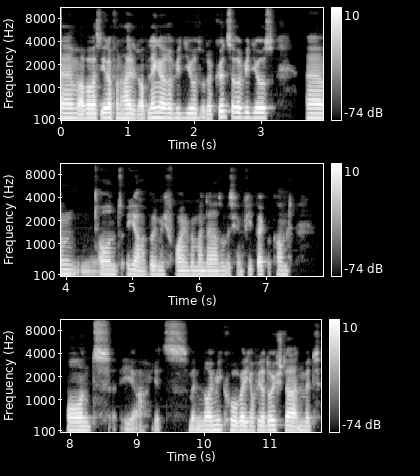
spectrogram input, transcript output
Ähm, aber was ihr davon haltet, ob längere Videos oder kürzere Videos. Ähm, und ja, würde mich freuen, wenn man da so ein bisschen Feedback bekommt. Und ja, jetzt mit einem neuen Mikro werde ich auch wieder durchstarten mit,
